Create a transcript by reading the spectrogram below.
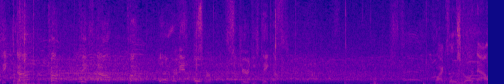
Take it down, cut him. Take it down, cut him. Over and over, he secured these takedowns. All right, close guard now.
